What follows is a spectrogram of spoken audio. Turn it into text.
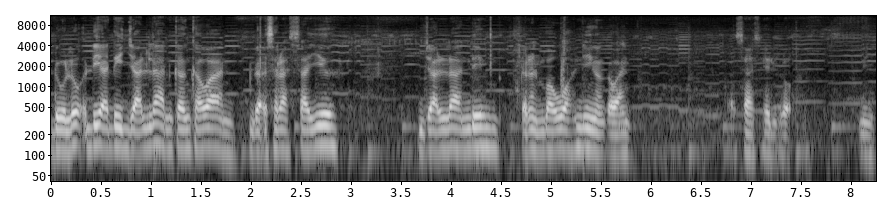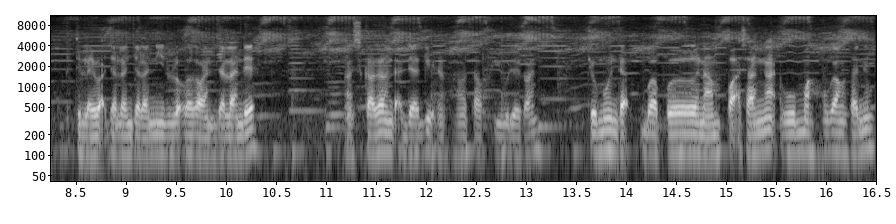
Dulu dia ada jalan kawan-kawan. Tak salah saya. Jalan dia jalan bawah ni kawan tak salah saya dulu ni kita lewat jalan-jalan ni dulu kawan jalan dia. Ha, sekarang tak ada lagi tahu view dia kawan. Cuma tak berapa nampak sangat rumah orang sana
